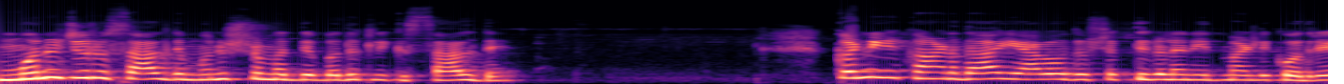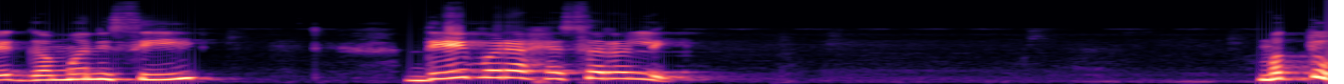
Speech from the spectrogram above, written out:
ಮನುಜರು ಸಾಲದೆ, ಮನುಷ್ಯರ ಮಧ್ಯೆ ಬದುಕಲಿಕ್ಕೆ ಸಾಲದೆ. ಕಣ್ಣಿಗೆ ಕಾಣದ ಯಾವ್ಯಾವುದೋ ಶಕ್ತಿಗಳನ್ನು ಇದು ಮಾಡಲಿಕ್ಕೆ ಹೋದರೆ ಗಮನಿಸಿ, ದೇವರ ಹೆಸರಲ್ಲಿ ಮತ್ತು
